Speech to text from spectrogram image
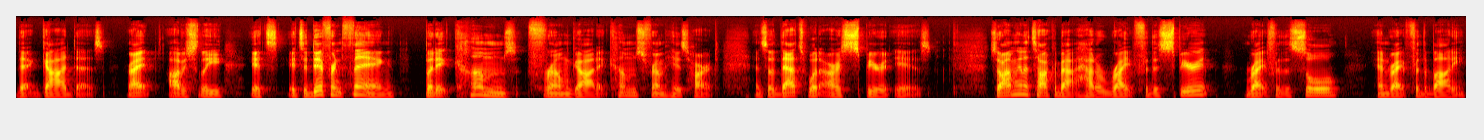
that God does, right? Obviously, it's it's a different thing, but it comes from God. It comes from His heart, and so that's what our spirit is. So I'm going to talk about how to write for the spirit, write for the soul, and write for the body,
